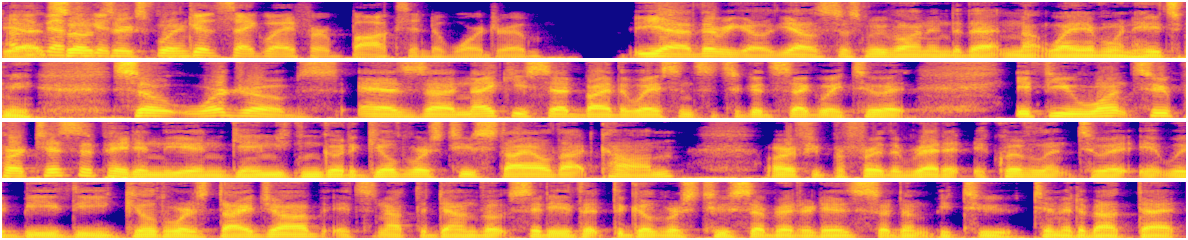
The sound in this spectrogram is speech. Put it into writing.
I Yeah, think that's so a good, to explain. good segue for box into wardrobe. Yeah, there we go. Yeah, let's just move on into that and not why everyone hates me. So, wardrobes, as uh, Nike said, by the way, since it's a good segue to it, if you want to participate in the end game, you can go to guildwars2style.com, or if you prefer the Reddit equivalent to it, it would be the Guild Wars Dye Job. It's not the downvote city that the Guild Wars 2 subreddit is, so don't be too timid about that.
